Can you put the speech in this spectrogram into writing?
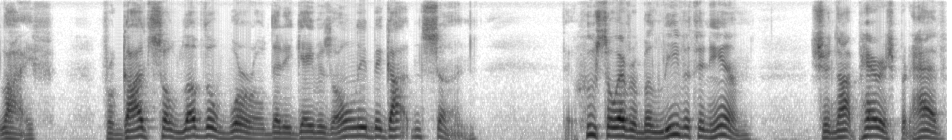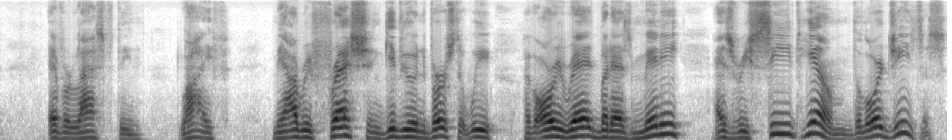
life. For God so loved the world that he gave his only begotten Son, that whosoever believeth in him should not perish but have everlasting life. May I refresh and give you a verse that we have already read, but as many as received him, the Lord Jesus,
